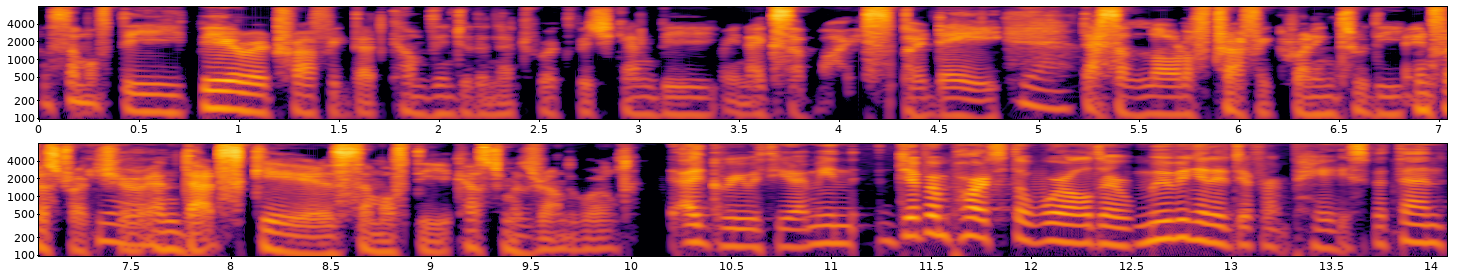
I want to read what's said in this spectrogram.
know, some of the bearer traffic that comes into the network, which can be in exabytes per day. Yeah. That's a lot of traffic running through the infrastructure, yeah. and that scares some of the customers around the world. I agree with you. I mean, different parts of the world are moving at a different pace, but then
